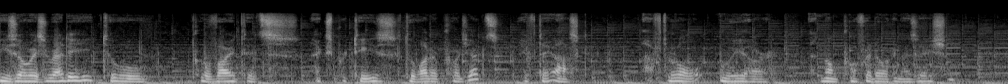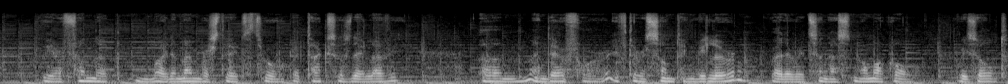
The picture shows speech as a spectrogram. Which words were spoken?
ESO always ready to provide its expertise to other projects if they ask. After all, we are a non-profit organization. We are funded by the member states through the taxes they levy. Um, and therefore, if there is something we learn, whether it's an astronomical result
